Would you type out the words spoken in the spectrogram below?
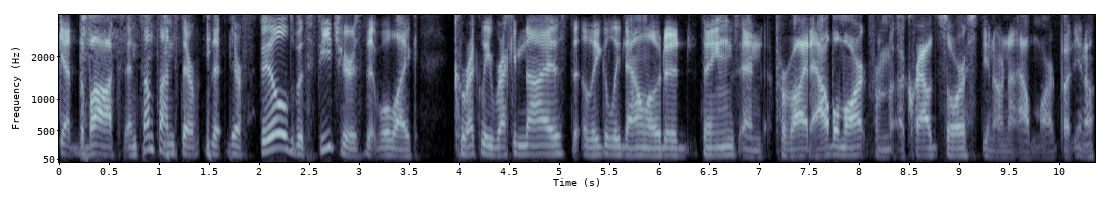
get the box and sometimes they're, they're filled with features that will like correctly recognize the illegally downloaded things and provide album art from a crowdsourced, you know, not album art, but, you know,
